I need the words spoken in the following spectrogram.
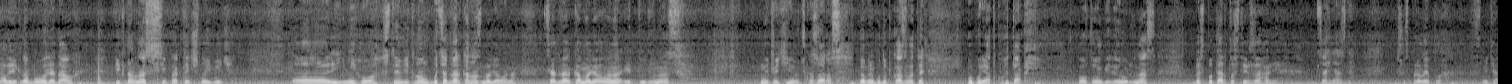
Але вікна був оглядав. Вікна в нас всі практично йдуть е, рідні. О, з тим вікном, бо ця дверка у нас мальована. Ця дверка мальована і тут в нас не п'ятірочка. Зараз. Добре, буду показувати по порядку. Так, по автомобілю. Руль у нас без потертостей взагалі. Це грязне. Щось прилипло сміття.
